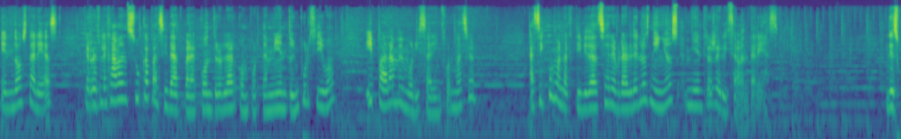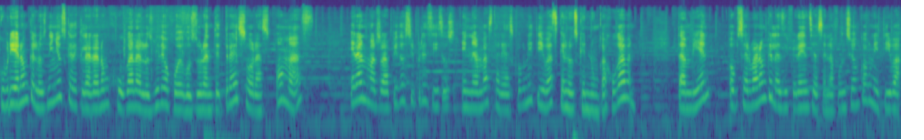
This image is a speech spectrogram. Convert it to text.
en dos tareas que reflejaban su capacidad para controlar comportamiento impulsivo y para memorizar información, así como la actividad cerebral de los niños mientras realizaban tareas. Descubrieron que los niños que declararon jugar a los videojuegos durante tres horas o más eran más rápidos y precisos en ambas tareas cognitivas que los que nunca jugaban. También observaron que las diferencias en la función cognitiva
